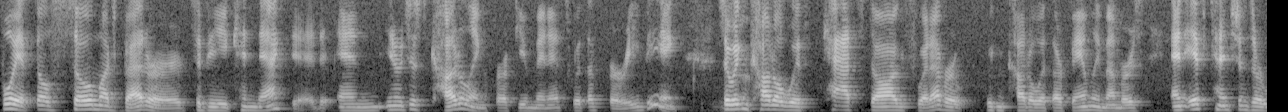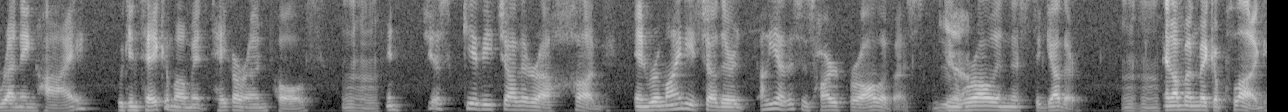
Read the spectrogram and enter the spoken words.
Boy it feels so much better to be connected and you know just cuddling for a few minutes with a furry being so we can cuddle with cats dogs whatever we can cuddle with our family members and if tensions are running high we can take a moment take our own pulse Mhm. and just give each other a hug and remind each other, oh yeah, this is hard for all of us. You know, we're all in this together. Mhm. And I'm going to make a plug.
